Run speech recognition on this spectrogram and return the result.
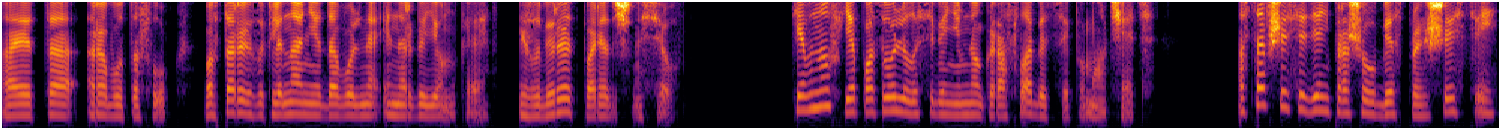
А это работа слуг. Во-вторых, заклинание довольно энергоемкое и забирает порядочно сил. Кивнув, я позволила себе немного расслабиться и помолчать. Оставшийся день прошел без происшествий,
